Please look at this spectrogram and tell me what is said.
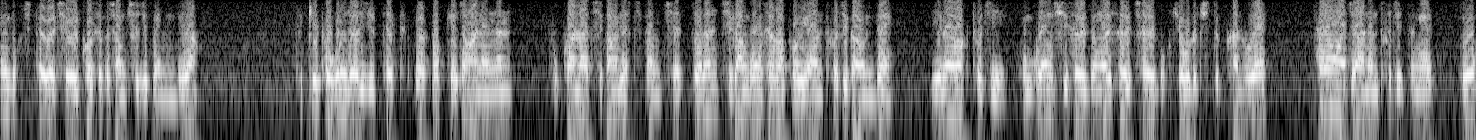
행복주택을 지을 것으로 점쳐지고 있는데요. 특히 보금자리 주택 특별법 개정안에는 국가나 지방자치단체 또는 지방공사가 보유한 토지 가운데 미매각 토지, 공공시설 등을 설치할 목적으로 취득한 후에 사용하지 않은 토지 등에도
